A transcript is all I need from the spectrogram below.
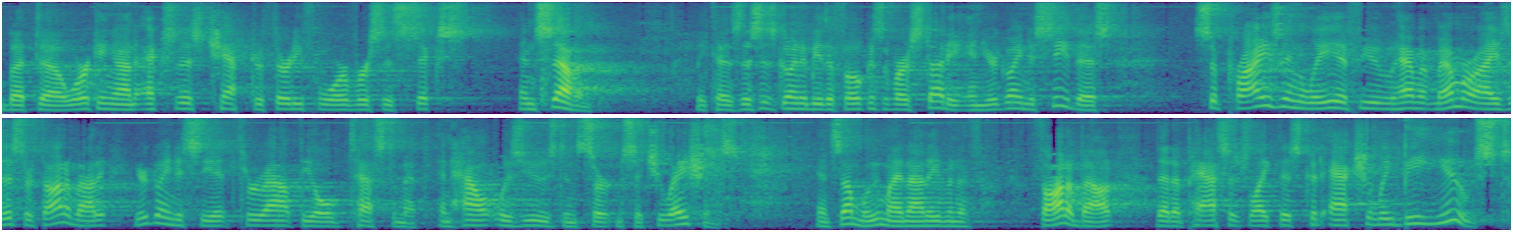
but uh, working on Exodus chapter 34, verses 6 and 7, because this is going to be the focus of our study. And you're going to see this. Surprisingly, if you haven't memorized this or thought about it, you're going to see it throughout the Old Testament and how it was used in certain situations. And some we might not even have thought about that a passage like this could actually be used.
